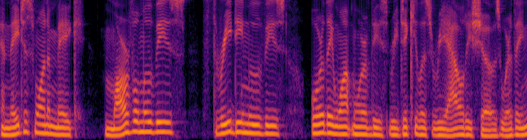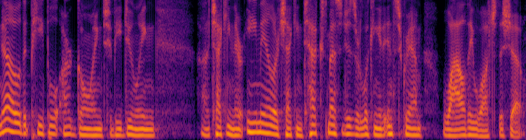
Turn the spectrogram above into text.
and they just want to make Marvel movies, 3D movies, or they want more of these ridiculous reality shows where they know that people are going to be doing uh, checking their email or checking text messages or looking at Instagram while they watch the show.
